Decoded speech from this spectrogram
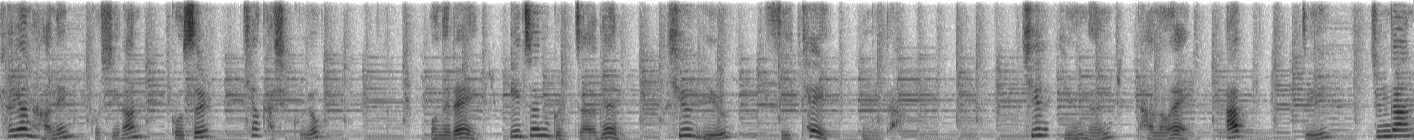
표현하는 곳이란 것을 기억하시고요. 오늘의 이전 글자는 QUCK입니다. QU는 단어의 앞, 뒤, 중간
